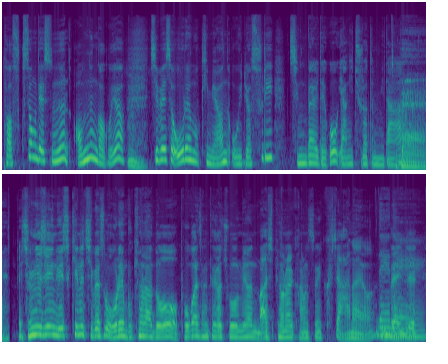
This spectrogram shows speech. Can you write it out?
더 숙성될 수는 없는 거고요. 음. 집에서 오래 묵히면 오히려 술이 증발되고 양이 줄어듭니다. 네. 증류주인 위스키는 집에서 오래 묵혀놔도 보관 상태가 좋으면 맛이 변할 가능성이 크지 않아요. 근데 네네.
